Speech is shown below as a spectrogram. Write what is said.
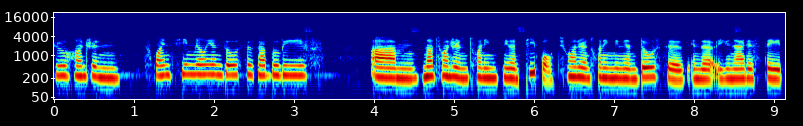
220 million doses, I believe, um, not 220 million people, 220 million doses in the United States.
